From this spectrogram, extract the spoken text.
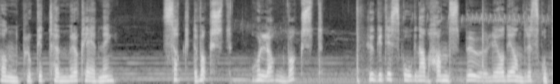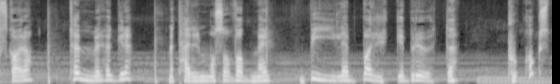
Håndplukket tømmer og kledning, saktevokst og langvokst, hugget i skogen av Hans Børli og de andre skogskara, tømmerhuggere med termos og vadmel, bile, barke, brøte, plukkhogst,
